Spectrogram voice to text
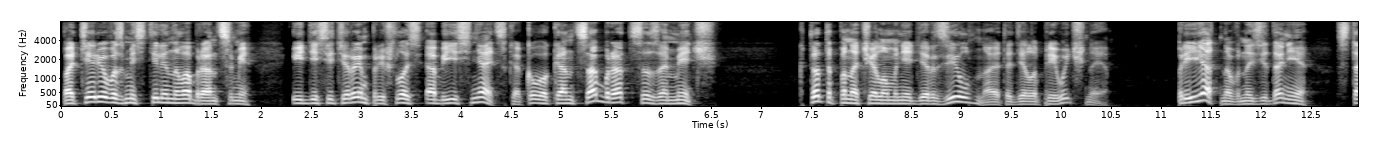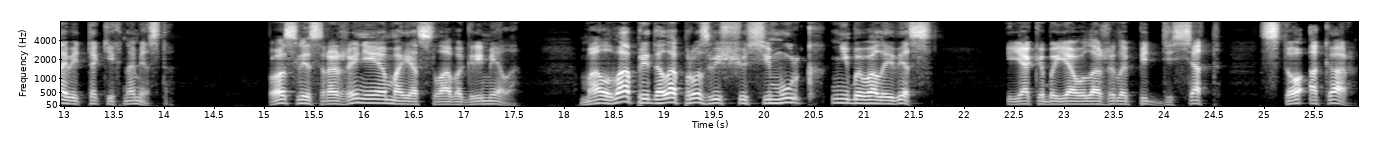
Потерю возместили новобранцами, и десятерым пришлось объяснять, с какого конца браться за меч. Кто-то поначалу мне дерзил, но это дело привычное. Приятно в назидание ставить таких на место. После сражения моя слава гремела. Молва придала прозвищу Симург небывалый вес. Якобы я уложила 50, 100 акар.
